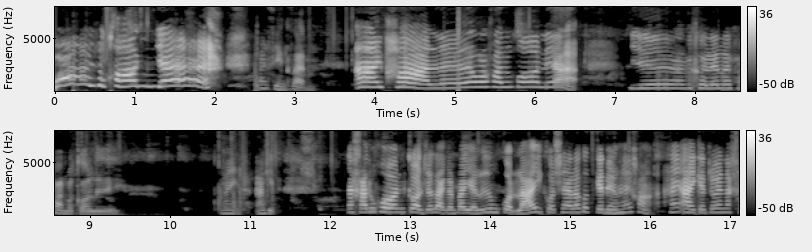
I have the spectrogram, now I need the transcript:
ว้ายทุกคนเย้อาเสียงสั่นอายผ่านแล้วนะคะทุกคนเนี่ยเย้ไม่เคยเล่นอะไรผ่านมาก่อนเลยไม่อ่านผิดนะคะ ทุกคนก่อนจะจากกันไปอย่าลืมกดไลค์กดแชร์แล้วกดกระดิ่งให้ค่ะให้อายกันด้วยนะค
